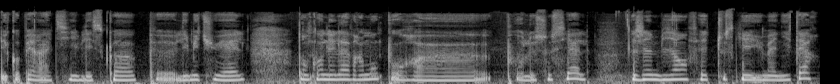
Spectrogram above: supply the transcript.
les coopératives, les scopes, euh, les mutuelles. Donc, on est là vraiment pour euh, pour le social. J'aime bien en fait tout ce qui est humanitaire.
